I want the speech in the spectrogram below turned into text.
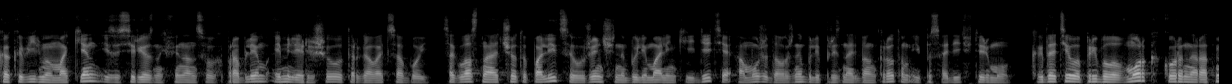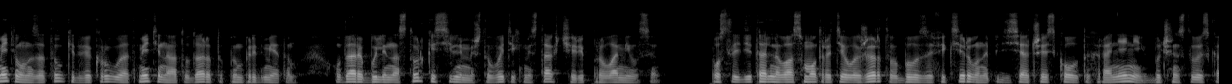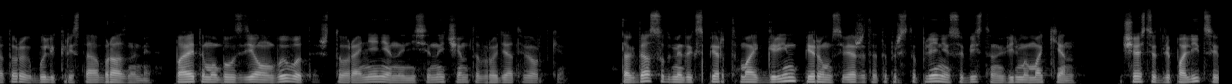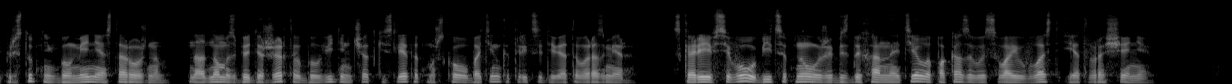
Как и Вильма Маккен, из-за серьезных финансовых проблем Эмили решила торговать собой. Согласно отчету полиции, у женщины были маленькие дети, а мужа должны были признать банкротом и посадить в тюрьму. Когда тело прибыло в морг, коронер отметил на затылке две круглые отметины от удара тупым предметом. Удары были настолько сильными, что в этих местах череп проломился. После детального осмотра тела жертвы было зафиксировано 56 колотых ранений, большинство из которых были крестообразными, поэтому был сделан вывод, что ранения нанесены чем-то вроде отвертки. Тогда судмедэксперт Майк Грин первым свяжет это преступление с убийством Вильмы Маккен. К счастью для полиции, преступник был менее осторожным. На одном из бедер жертвы был виден четкий след от мужского ботинка 39 размера. Скорее всего, убийца пнул уже бездыханное тело, показывая свою власть и отвращение.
